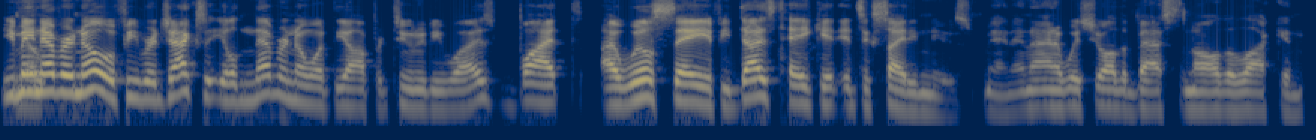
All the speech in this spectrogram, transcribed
You may Nope. never know if he rejects it. You'll never know what the opportunity was. But I will say, if he does take it, it's exciting news, man. And I wish you all the best and all the luck. And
